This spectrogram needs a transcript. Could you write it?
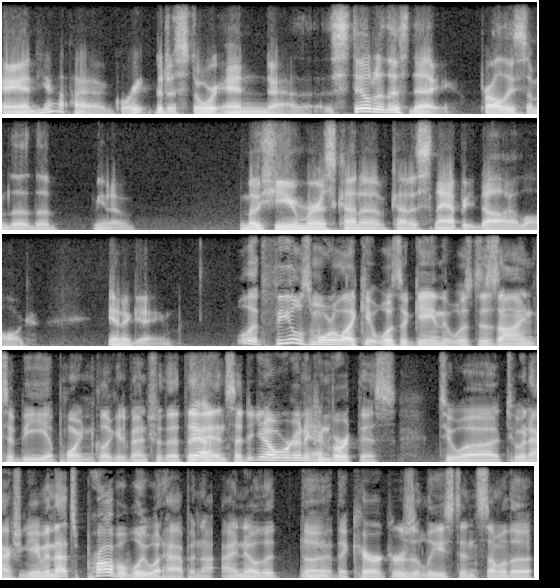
and yeah, a great bit of story, and uh, still to this day, probably some of the the you know most humorous kind of kind of snappy dialogue in a game. Well, it feels more like it was a game that was designed to be a point and click adventure that they Yeah. then said, you know, we're going to Yeah. convert this to a to an action game, and that's probably what happened. I- I know that the Mm-hmm. the characters, at least, and some of the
